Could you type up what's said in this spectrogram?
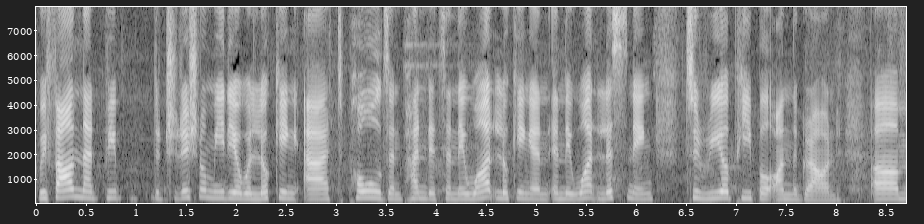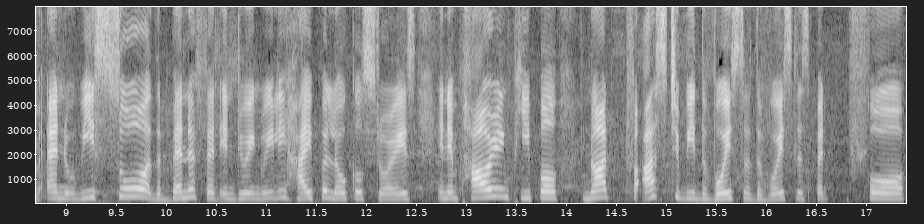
we found that the traditional media were looking at polls and pundits and they weren't looking and, and they weren't listening to real people on the ground. Um, and we saw the benefit in doing really hyper local stories, in empowering people, not for us to be the voice of the voiceless, but for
